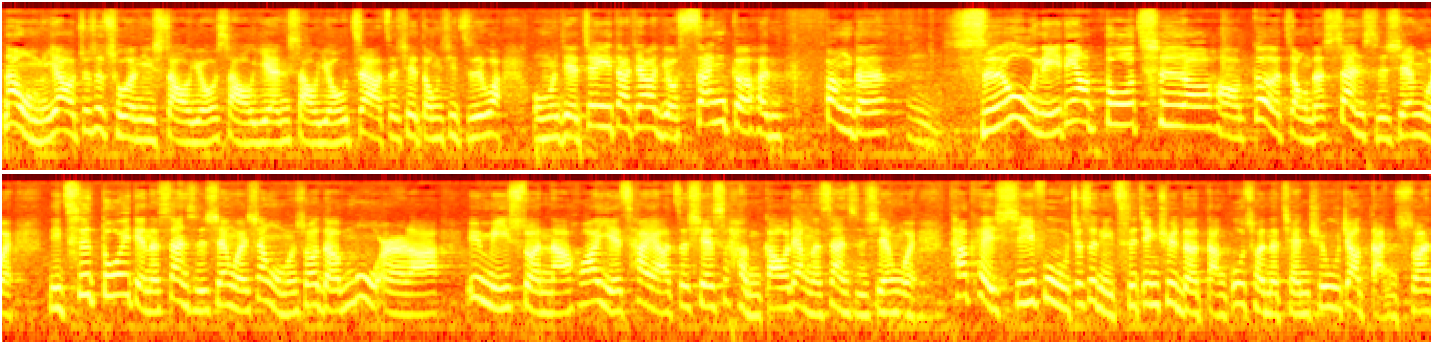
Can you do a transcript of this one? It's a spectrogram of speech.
那我们要就是除了你少油、少盐、少油炸这些东西之外，我们也建议大家有三个很棒的食物，你一定要多吃哦，哈，各种的膳食纤维，你吃多一点的膳食纤维，像我们说的木耳啦、玉米笋啊、花椰菜啊，这些是很高量的膳食纤维，它可以吸附就是你吃进去的胆固醇的前驱。叫胆酸，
